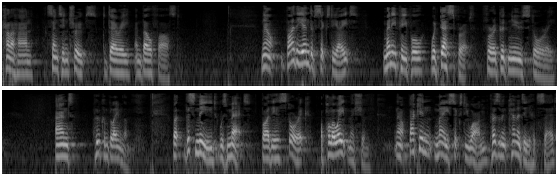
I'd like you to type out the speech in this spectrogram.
Callaghan sent in troops to Derry and Belfast. Now, by the end of 68, many people were desperate for a good news story. And who can blame them? But this need was met by the historic Apollo 8 mission. Now, back in May 61, President Kennedy had said,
